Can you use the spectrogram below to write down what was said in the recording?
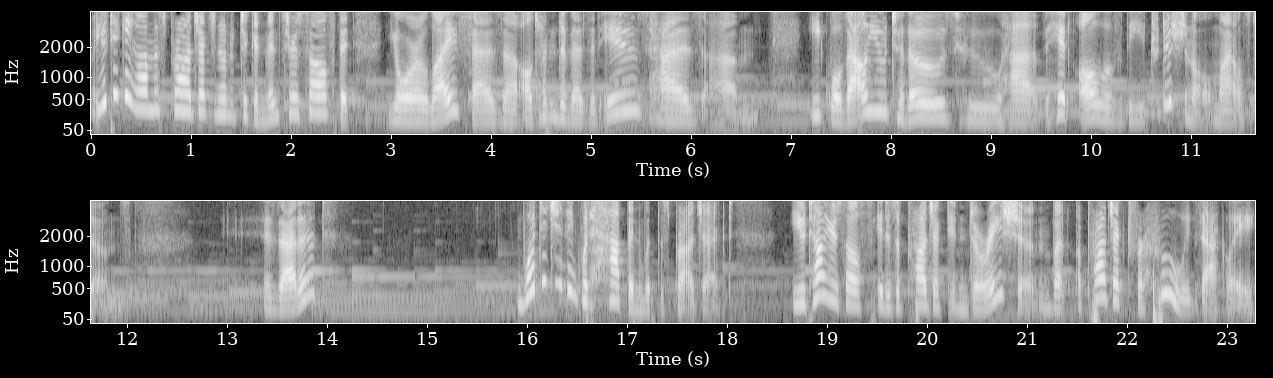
are you taking on this project in order to convince yourself that your life, as uh, alternative as it is, has um, equal value to those who have hit all of the traditional milestones? Is that it? What did you think would happen with this project? You tell yourself it is a project in duration, but a project for who exactly?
